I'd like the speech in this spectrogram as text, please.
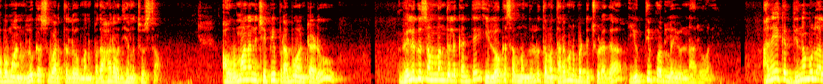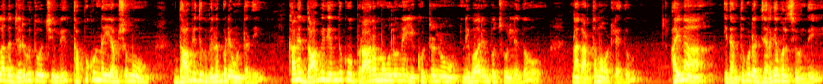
ఉపమానం లూకస్ వార్తలో మనం పదహారవ అధ్యాయంలో చూస్తాం. ఆ ఉపమానాన్ని చెప్పి ప్రభు అంటాడు వెలుగు సంబంధుల కంటే ఈ లోక సంబంధులు తమ తరమును బట్టి చూడగా యుక్తిపరులై ఉన్నారు అని. అనేక దినములు అలాగ జరుగుతూ వచ్చింది. తప్పకుండా ఈ అంశము దావిదుకు వినపడే ఉంటుంది. కానీ దావిది ఎందుకు ప్రారంభంలోనే ఈ కుట్రను నివారింపచూడలేదో నాకు అర్థం అవ్వట్లేదు అయినా ఇదంతా కూడా జరగవలసి ఉంది.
